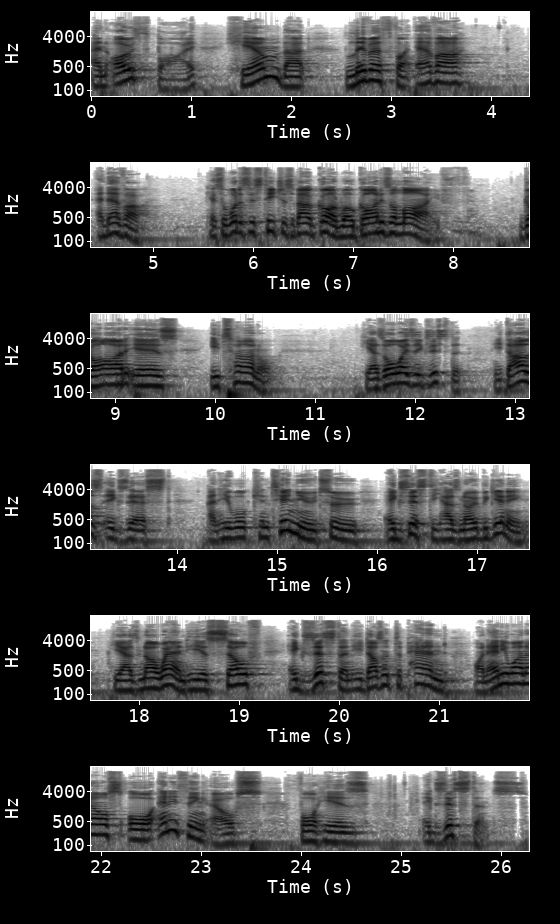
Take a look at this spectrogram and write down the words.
an oath by, him that liveth for ever and ever. Okay, so what does this teach us about God? Well, God is alive, God is eternal. He has always existed, He does exist, and He will continue to exist. He has no beginning, He has no end. He is self existent. He doesn't depend on anyone else or anything else for His existence.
